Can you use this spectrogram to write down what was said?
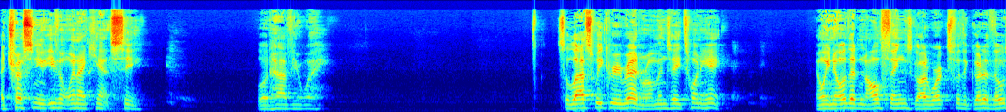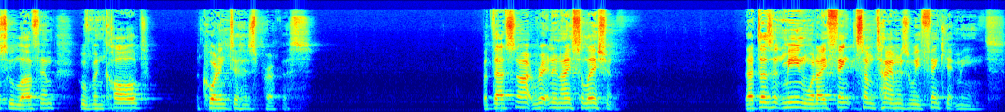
I trust in you even when I can't see. Lord, have your way. So last week we read Romans 8:28. And we know that in all things God works for the good of those who love him, who've been called according to his purpose. But that's not written in isolation. That doesn't mean what I think sometimes we think it means.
